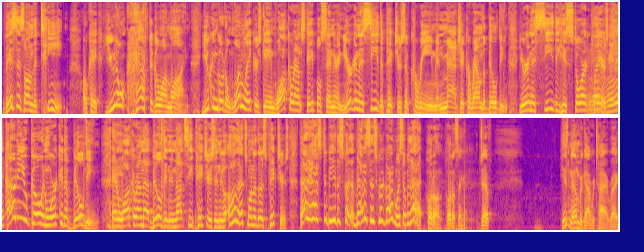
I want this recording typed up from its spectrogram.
This is on the team. Okay. You don't have to go online. You can go to one Lakers game, walk around Staples Center, and you're going to see the pictures of Kareem and Magic around the building. You're going to see the historic mm-hmm. players. How do you go and work in a building and walk around that building and not see pictures and go, oh, that's one of those pictures? That has to be the Squ- Madison Square Garden. What's up with that? Hold on, hold on a second, Jeff. His number got retired, right?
